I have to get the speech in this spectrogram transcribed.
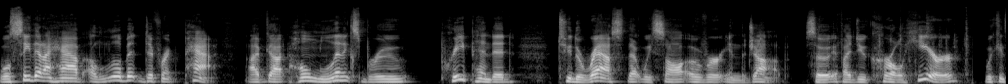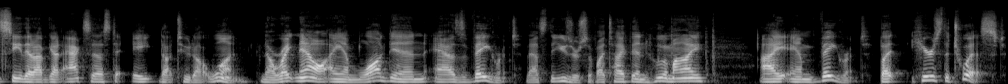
we'll see that I have a little bit different path. I've got home Linux brew prepended to the rest that we saw over in the job. So if I do curl here, we can see that I've got access to 8.2.1. Now right now I am logged in as Vagrant. That's the user. So if I type in who am I, I am Vagrant. But here's the twist.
